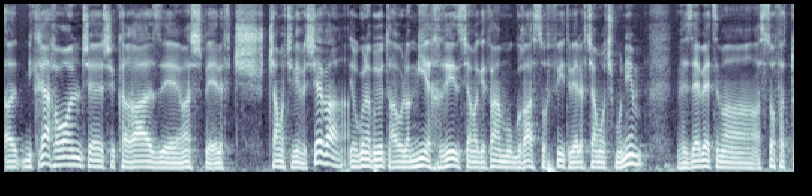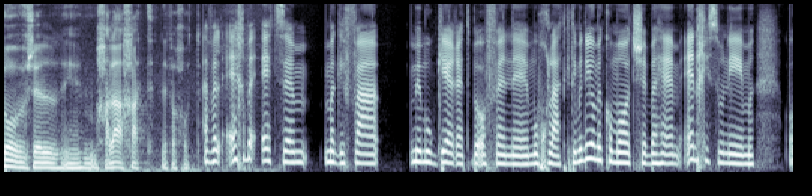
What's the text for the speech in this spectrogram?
המקרה האחרון ש, שקרה זה ממש ב-1977, ארגון הבריאות העולמי הכריז שהמגפה מוגרה סופית ב-1980, וזה בעצם הסוף הטוב של אה, מחלה אחת לפחות. אבל איך בעצם מגפה ממוגרת באופן uh, מוחלט, כי תמיד יהיו מקומות שבהם אין חיסונים, או,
